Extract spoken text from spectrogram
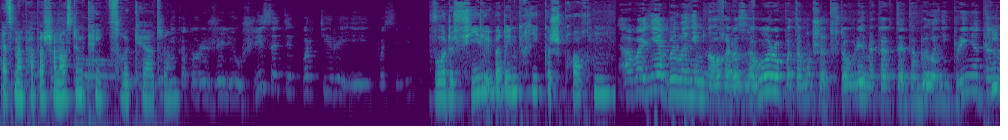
als mein Papa schon aus dem Krieg zurückkehrte. Wurde viel über den Krieg gesprochen? Krieg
